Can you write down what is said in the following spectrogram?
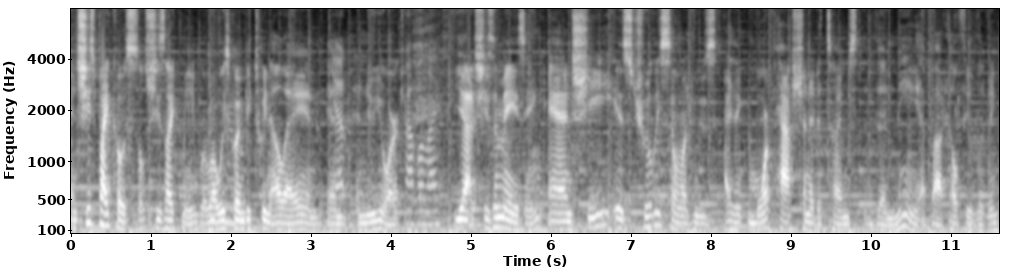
And she's bi-coastal. She's like me. We're always going between LA and, and, Mm-hmm. Yep. and New York. Travel life. Yeah, she's amazing. And she is truly someone who's, I think, more passionate at times than me about healthy living.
